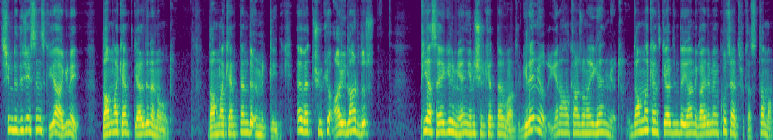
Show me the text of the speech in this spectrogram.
Şimdi diyeceksiniz ki ya Güney Damla Kent geldi ne oldu? Damla Kent'ten de ümitliydik. Evet çünkü aylardır piyasaya girmeyen yeni şirketler vardı. Giremiyordu. Yeni halka arz onayı gelmiyordu. Damla Kent geldiğinde yani gayrimenkul sertifikası tamam.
